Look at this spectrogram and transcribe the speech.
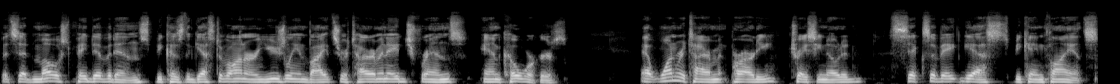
but said most pay dividends because the guest of honor usually invites retirement age friends and coworkers. At one retirement party, Tracy noted, six of eight guests became clients.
